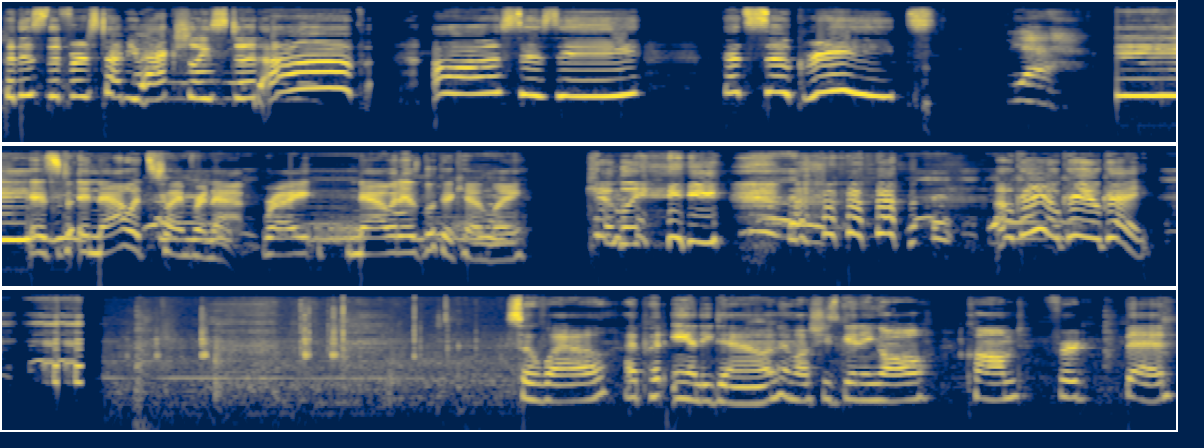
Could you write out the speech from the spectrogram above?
But this is the first time you actually stood up! Oh, sissy! That's so great! Yeah. It's and now it's time for a nap, right? Now it is. Look at Kinley. Kinley. okay, okay, okay. So while I put Andi down and while she's getting all calmed for bed,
